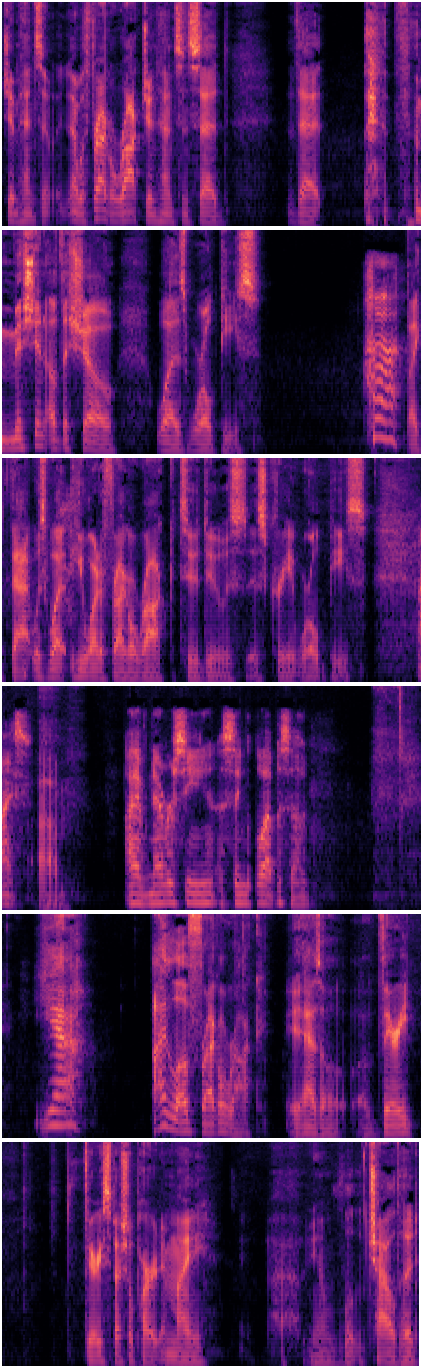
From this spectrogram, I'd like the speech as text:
Jim Henson. Now with Fraggle Rock, Jim Henson said that the mission of the show was world peace like that was what he wanted Fraggle Rock to do is is create world peace. nice. Um, I have never seen a single episode. yeah, I love Fraggle Rock. It has a, a very very special part in my uh, you know childhood,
